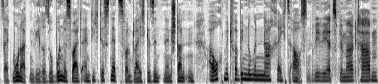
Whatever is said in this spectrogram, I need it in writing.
Seit Monaten wäre so bundesweit ein dichtes Netz von Gleichgesinnten entstanden, auch mit Verbindungen nach rechts außen. Wie wir jetzt bemerkt haben,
